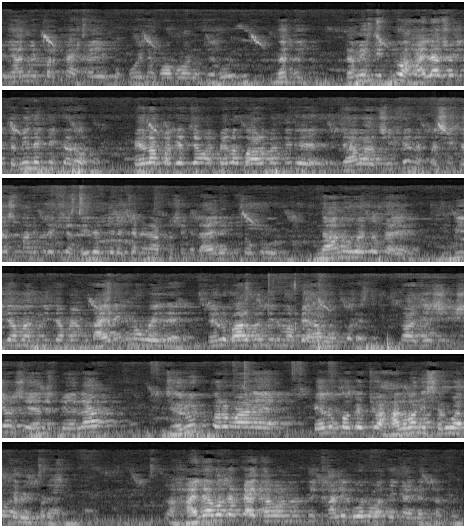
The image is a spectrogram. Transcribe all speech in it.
જ્ઞાનની પ્રકાશ થઈ તો કોઈને ભોગવાની જરૂર નથી. તમે કેટલું હાલ્યા છો એ તમે નક્કી કરો. પહેલા પગથિયામાં પહેલા બાળ મંદિરે જવા શીખે ને પછી દસમાની પરીક્ષા ધીરે ધીરે કરીને આપી શકે ડાયરેક્ટ છોકરું નાનું હોય તો કંઈ બીજામાં ત્રીજામાં એમ ડાયરેક્ટ ન હોય જાય. પહેલું બાળ મંદિરમાં બેહારવું પડે. તો આ જે શિક્ષણ છે એને પહેલાં જરૂર પ્રમાણે પહેલું પગથિયું હાલવાની શરૂઆત કરવી પડે છે. હાલ્યા વગર કાંઈ થવાનું નથી, ખાલી બોલવાથી કાંઈ નથી થતું.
